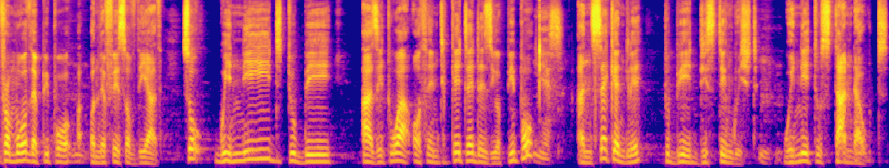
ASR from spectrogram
from all the people on the face of the earth. So we need to be, as it were, authenticated as your people. Yes. And secondly, to be distinguished. We need to stand out.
